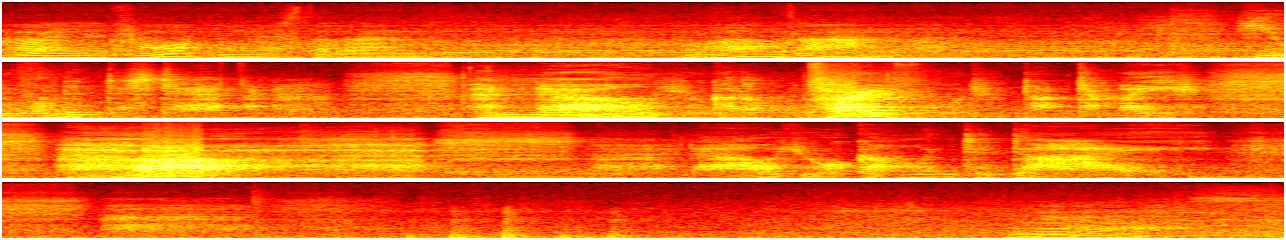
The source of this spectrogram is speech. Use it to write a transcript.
Ah, you caught me, Mr. Lund. Well done. You wanted this to happen. And now you're gonna pay for what you've done to me. Ah. Now you're going to die. Yes.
